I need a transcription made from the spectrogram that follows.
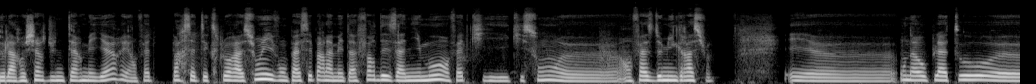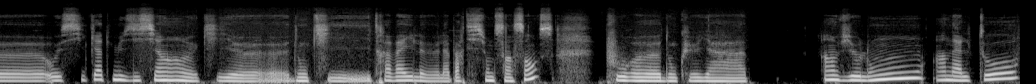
de la recherche d'une terre meilleure. Et en fait par cette exploration ils vont passer par la métaphore des animaux en fait qui sont euh, en phase de migration. Et euh, on a au plateau euh, aussi quatre musiciens qui donc qui travaillent le- la partition de Saint-Saëns. Pour donc il y a un violon, un alto,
